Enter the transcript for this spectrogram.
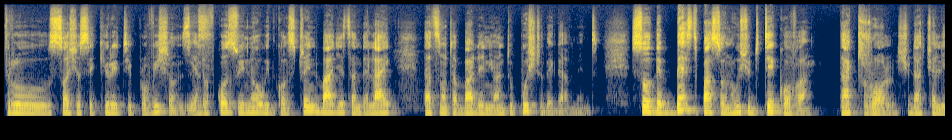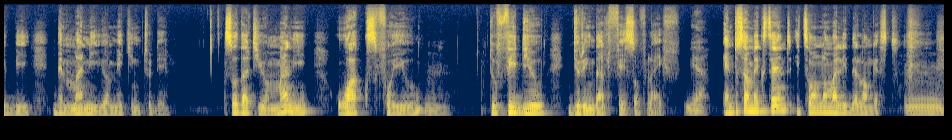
through social security provisions. Yes. And of course, we know with constrained budgets and the like, that's not a burden you want to push to the government. So the best person who should take over that role should actually be the money you're making today so that your money works for you mm. to feed you during that phase of life. Yeah. And to some extent, it's all normally the longest. Mm,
